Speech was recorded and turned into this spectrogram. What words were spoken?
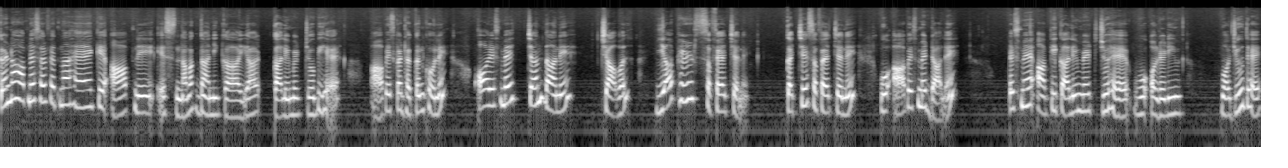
करना आपने सिर्फ़ इतना है कि आपने इस नमकदानी का या काली मिर्च जो भी है, आप इसका ढक्कन खोलें और इसमें चंद दाने, चावल या फिर सफ़ेद चने, कच्चे सफ़ेद चने, वो आप इसमें डालें। इसमें आपकी काली मिर्च जो है, वो ऑलरेडी मौजूद है।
